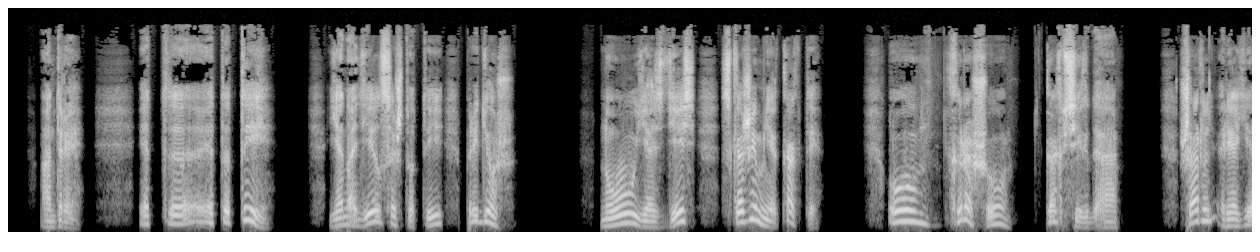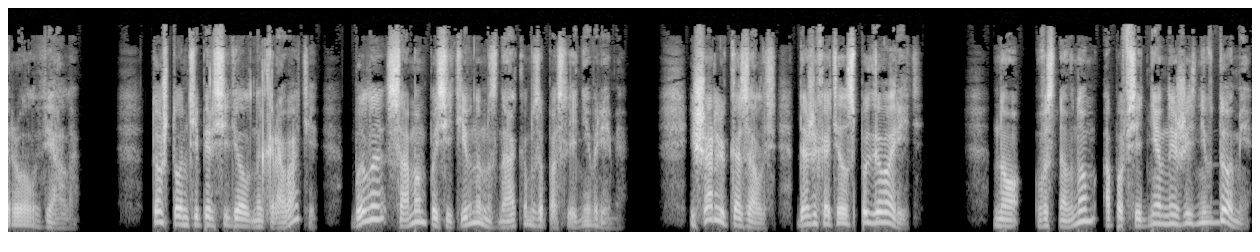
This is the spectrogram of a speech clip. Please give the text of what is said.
— Андре, это... это ты. Я надеялся, что ты придешь. — Ну, я здесь. Скажи мне, как ты? — О, хорошо, как всегда. Шарль реагировал вяло. То, что он теперь сидел на кровати, было самым позитивным знаком за последнее время. И Шарлю казалось, даже хотелось поговорить. Но в основном о повседневной жизни в доме,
